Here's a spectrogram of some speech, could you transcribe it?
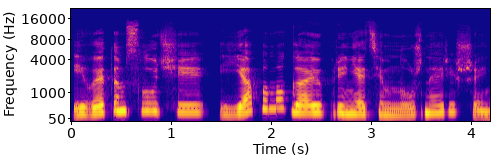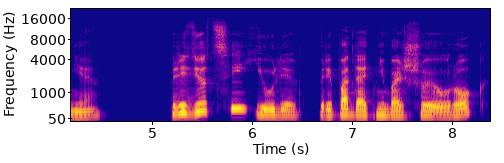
И в этом случае я помогаю принять им нужное решение. Придется и Юле преподать небольшой урок,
